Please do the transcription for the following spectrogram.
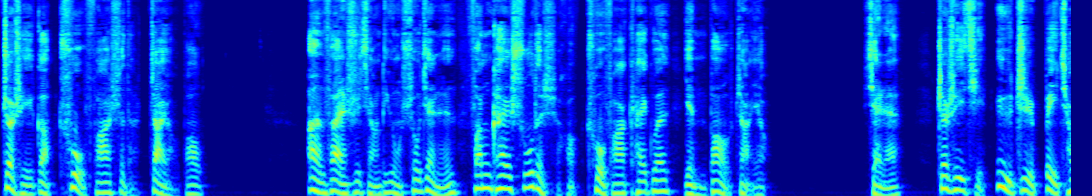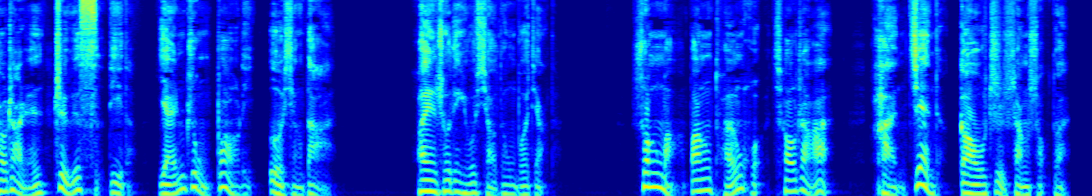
这是一个触发式的炸药包。案犯是想利用收件人翻开书的时候触发开关引爆炸药，显然。这是一起预致被敲诈人置于死地的严重暴力恶性大案。欢迎收听由小东播讲的《双马帮团伙敲诈案》，罕见的高智商手段。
